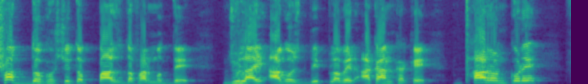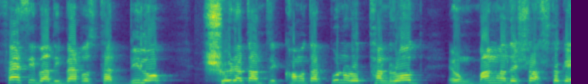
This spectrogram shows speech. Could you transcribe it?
সদ্য ঘোষিত পাঁচ দফার মধ্যে জুলাই আগস্ট বিপ্লবের আকাঙ্ক্ষাকে ধারণ করে ফ্যাসিবাদী ব্যবস্থার বিলোপ, স্বৈরতান্ত্রিক ক্ষমতার পুনরুত্থান রোধ এবং বাংলাদেশ রাষ্ট্রকে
